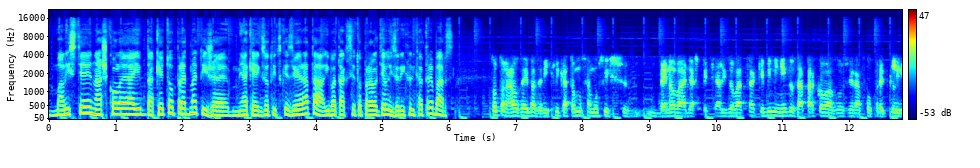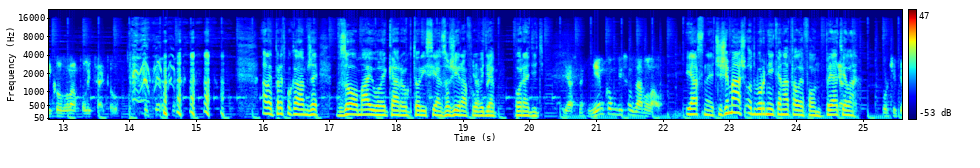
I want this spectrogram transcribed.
mali ste na škole aj takéto predmety, že nejaké exotické zvieratá, iba tak ste to preleteli z rýchlika trebárs? Toto naozaj iba z rýchlika, tomu sa musíš venovať a špecializovať sa. Keby mi niekto zaparkoval so žirafou pred klinikou, volám policajtov. Ale predpokladám, že v zoo majú lekárov, ktorí si a zo žirafou Jasné. vedia poradiť. Jasné. Viem, komu by som zavolal. Jasné, čiže máš odborníka na telefón, priateľa. Jasné. Určite.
